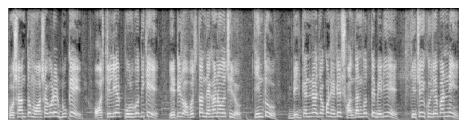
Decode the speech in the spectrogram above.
প্রশান্ত মহাসাগরের বুকে অস্ট্রেলিয়ার পূর্ব দিকে এটির অবস্থান দেখানো হয়েছিল। কিন্তু বিজ্ঞানীরা যখন এটির সন্ধান করতে বেরিয়ে কিছুই খুঁজে পাননি,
